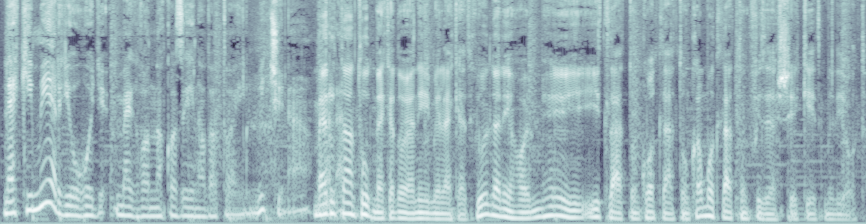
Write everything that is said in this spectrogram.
neki miért jó, hogy megvannak az én adataim? Mit csinál? Mert utána tud neked olyan e-maileket küldeni, hogy mi itt látunk, ott látunk, amott látunk, fizessék két milliót.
